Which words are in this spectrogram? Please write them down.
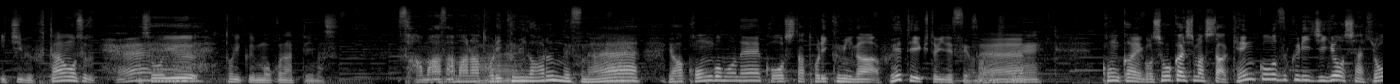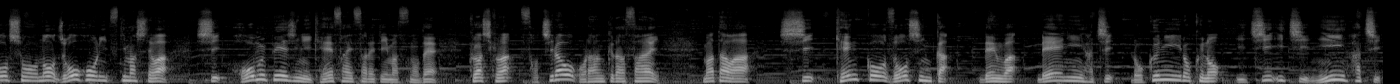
一部負担をする、はい、そういう取り組みも行っています。さまざまな取り組みがあるんですね、はい、いや今後もねこうした取り組みが増えていくといいですよね、ね、今回ご紹介しました健康づくり事業者表彰の情報につきましては市ホームページに掲載されていますので詳しくはそちらをご覧ください。または市健康増進課電話028-626の1128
